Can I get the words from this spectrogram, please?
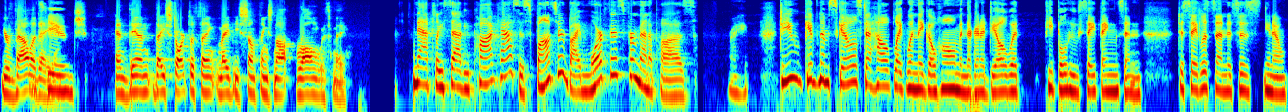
You're validating. That's huge. And then they start to think maybe something's not wrong with me. Naturally Savvy podcast is sponsored by Morphus for Menopause. Right. Do you give them skills to help, like when they go home and they're going to deal with people who say things and to say, listen, this is, you know,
